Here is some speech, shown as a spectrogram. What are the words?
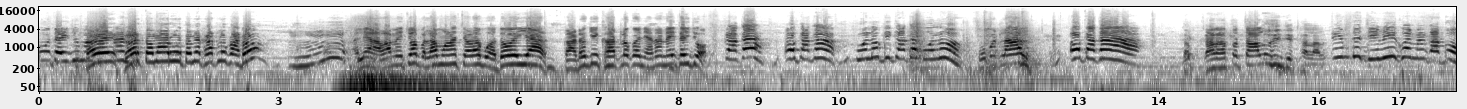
હું થઈ જુ ઘર તમારું તમે ખાટલો કાઢો? અલે આવા મેં ચો ભલા માણસ ચડા બધો યાર. કાઢો કે ખાટલો કોઈ નેના નહીં થઈ જો કાકા ઓ કાકા બોલો કે કાકા બોલો. પોપટલાલ. ઓ કાકા. ધબકારા તો ચાલુ છે જેઠાલાલ એમ તો જીવી કોઈ મન કાકો.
